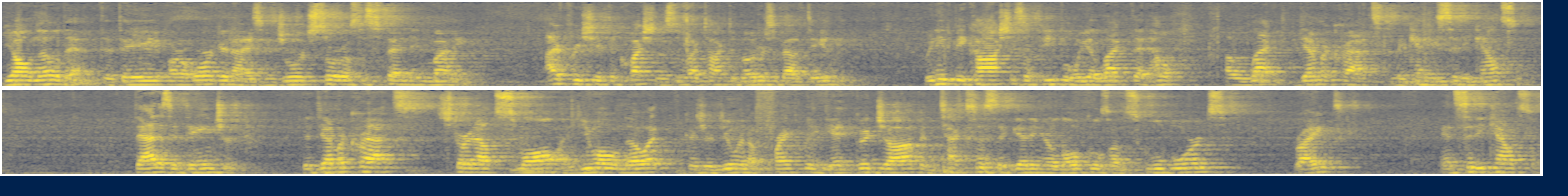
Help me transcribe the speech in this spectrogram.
Y'all know that, that they are organizing. George Soros is spending money. I appreciate the question. This is what I talk to voters about daily. We need to be cautious of people we elect that help elect Democrats to McKinney City Council. That is a danger. The Democrats start out small, and you all know it because you're doing a frankly good job in Texas at getting your locals on school boards, right? And city council.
